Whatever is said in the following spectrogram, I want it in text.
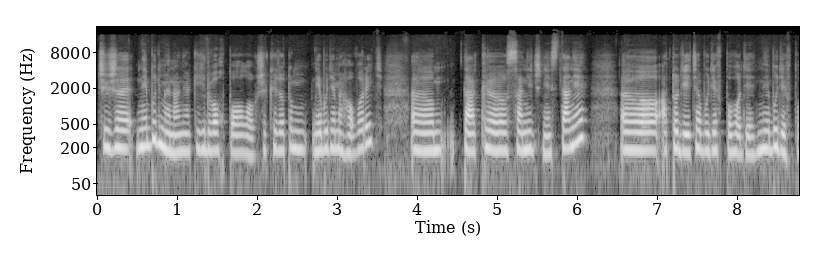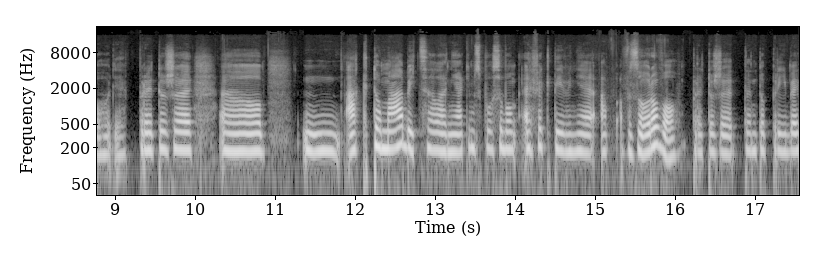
čiže nebuďme na nejakých dvoch póloch, že keď o tom nebudeme hovoriť, um, tak uh, sa nič nestane uh, a to dieťa bude v pohode. Nebude v pohode, pretože uh, ak to má byť celé nejakým spôsobom efektívne a vzorovo, pretože tento príbeh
